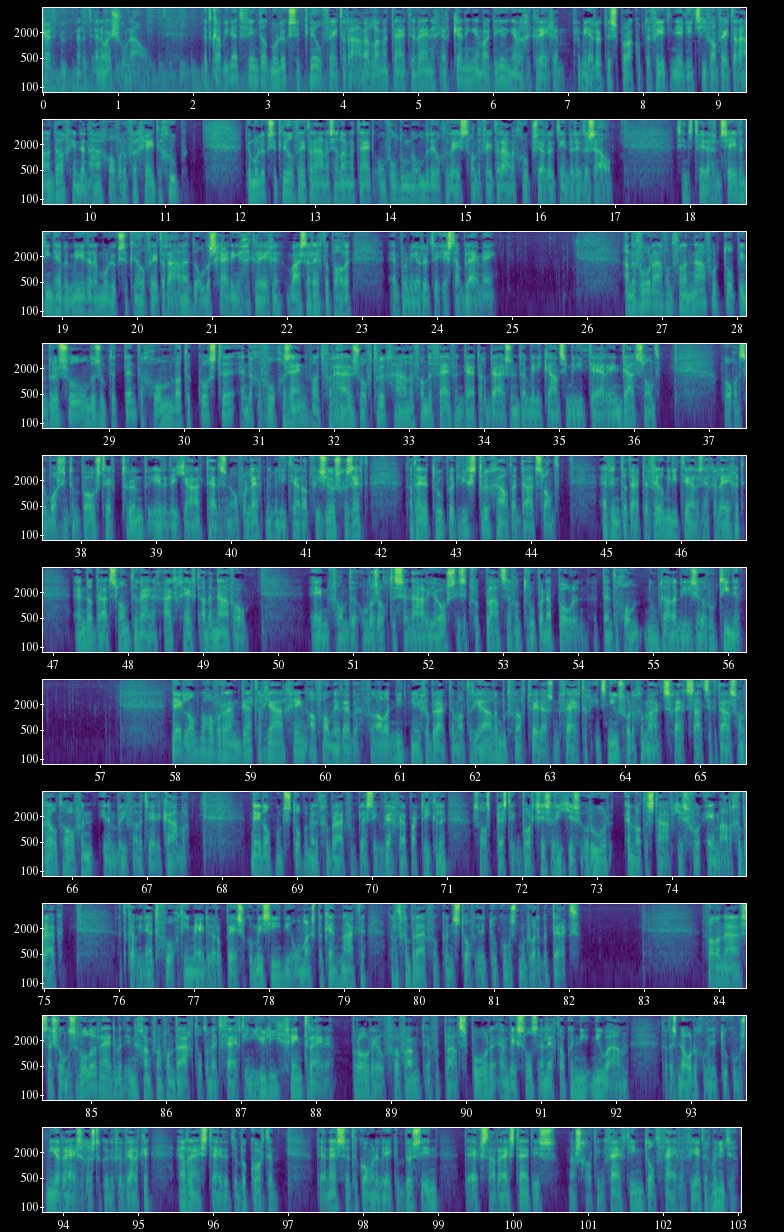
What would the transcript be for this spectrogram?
Gert met het NOS-journaal. Het kabinet vindt dat Molukse knilveteranen lange tijd te weinig erkenning en waardering hebben gekregen. Premier Rutte sprak op de 14e editie van Veteranendag in Den Haag over een vergeten groep. De Molukse knilveteranen zijn lange tijd onvoldoende onderdeel geweest van de veteranengroep, zei Rutte in de Ridderzaal. Sinds 2017 hebben meerdere Molukse knilveteranen de onderscheidingen gekregen waar ze recht op hadden en premier Rutte is daar blij mee. Aan de vooravond van een NAVO-top in Brussel onderzoekt het Pentagon wat de kosten en de gevolgen zijn van het verhuizen of terughalen van de 35.000 Amerikaanse militairen in Duitsland. Volgens de Washington Post heeft Trump eerder dit jaar tijdens een overleg met militaire adviseurs gezegd dat hij de troepen het liefst terughaalt uit Duitsland. Hij vindt dat er te veel militairen zijn gelegerd en dat Duitsland te weinig uitgeeft aan de NAVO. Een van de onderzochte scenario's is het verplaatsen van troepen naar Polen. Het Pentagon noemt de analyse routine. Nederland mag over ruim 30 jaar geen afval meer hebben. Van alle niet meer gebruikte materialen moet vanaf 2050 iets nieuws worden gemaakt, schrijft staatssecretaris Van Veldhoven in een brief aan de Tweede Kamer. Nederland moet stoppen met het gebruik van plastic wegwerpartikelen, zoals plastic bordjes, rietjes, roer en wattenstaafjes voor eenmalig gebruik. Het kabinet volgt hiermee de Europese Commissie, die onlangs bekend maakte dat het gebruik van kunststof in de toekomst moet worden beperkt. Van naar station Zwolle rijden met ingang van vandaag tot en met 15 juli geen treinen. ProRail vervangt en verplaatst sporen en wissels en legt ook een nieuwe aan. Dat is nodig om in de toekomst meer reizigers te kunnen verwerken en reistijden te bekorten. De NS zet de komende weken bussen in. De extra reistijd is naar schatting 15 tot 45 minuten.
